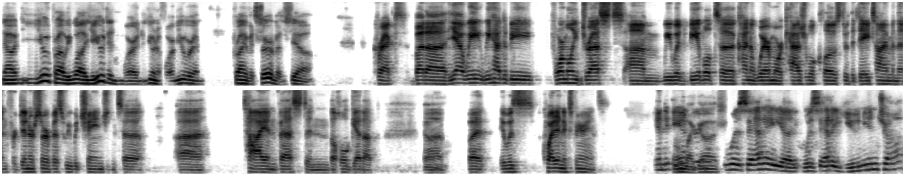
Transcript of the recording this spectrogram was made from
now you probably well you didn't wear a uniform. You were in private service, yeah. Correct. But uh, yeah, we we had to be formally dressed. Um, we would be able to kind of wear more casual clothes through the daytime, and then for dinner service, we would change into uh, tie and vest and the whole getup. Uh, but it was quite an experience. And Andrew, oh my gosh, was that a uh, was that a union job?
